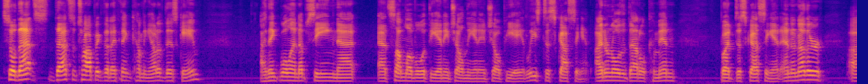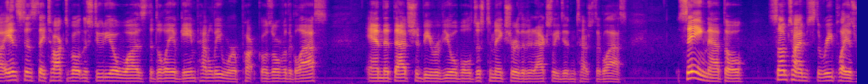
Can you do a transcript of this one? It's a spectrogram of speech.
So that's that's a topic that I think coming out of this game, I think we'll end up seeing that at some level with the NHL and the NHLPA, at least discussing it. I don't know that that'll come in, but discussing it. And another uh, instance they talked about in the studio was the delay of game penalty, where a puck goes over the glass, and that that should be reviewable just to make sure that it actually didn't touch the glass. Saying that though, sometimes the replay is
